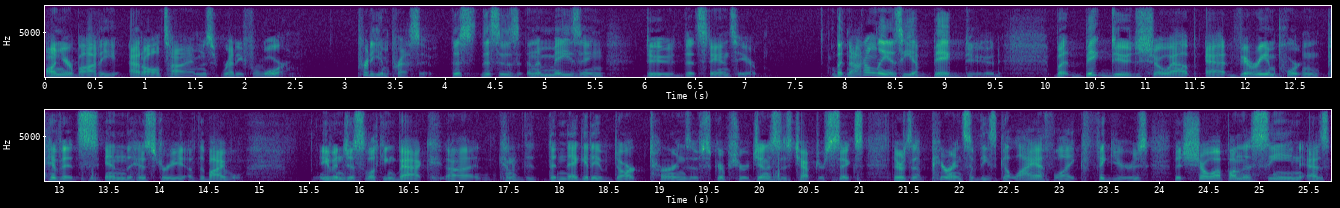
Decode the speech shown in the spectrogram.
on your body at all times, ready for war pretty impressive. This, this is an amazing dude that stands here. But not only is he a big dude, but big dudes show up at very important pivots in the history of the Bible. Even just looking back, uh, kind of the, the, negative, dark turns of Scripture, Genesis chapter 6, there's an appearance of these Goliath like figures that show up on the scene as,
